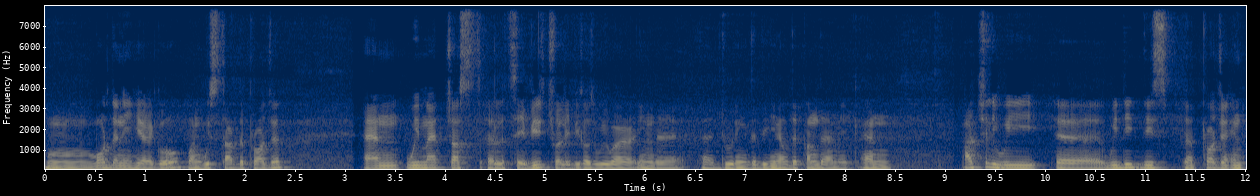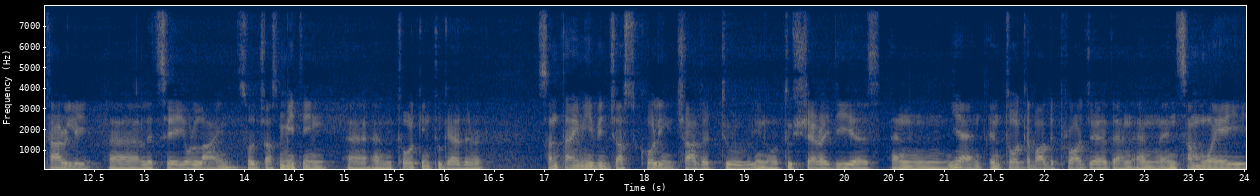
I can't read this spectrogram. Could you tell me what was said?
um, more than a year ago when we started the project. And we met just, uh, let's say, virtually because we were in the uh, during the beginning of the pandemic. And actually, we uh, we did this uh, project entirely, uh, let's say, online. So just meeting uh, and talking together sometimes even just calling each other to you know to share ideas and yeah and, and, talk about the project and, and in some way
